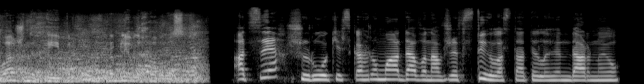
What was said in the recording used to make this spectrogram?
важных и проблемных вопросов. А це Широківська громада. Вона вже встигла стати легендарною.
